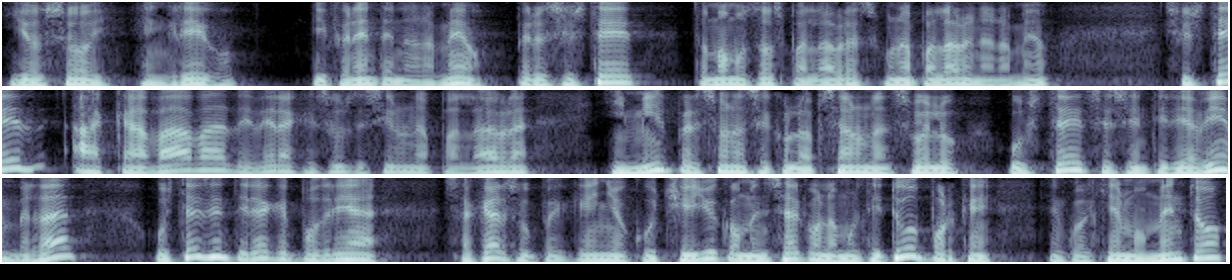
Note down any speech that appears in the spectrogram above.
yo soy en griego, diferente en arameo, pero si usted, tomamos dos palabras, una palabra en arameo, si usted acababa de ver a Jesús decir una palabra y mil personas se colapsaron al suelo, usted se sentiría bien, ¿verdad? Usted sentiría que podría sacar su pequeño cuchillo y comenzar con la multitud, porque en cualquier momento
